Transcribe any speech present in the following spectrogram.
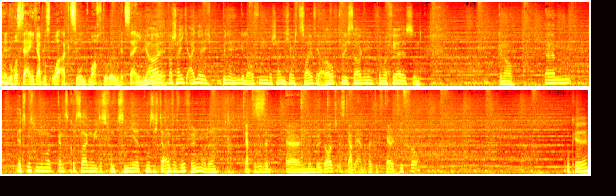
Nee, du hast ja eigentlich auch bloß eine Aktion gemacht, oder? Du hättest ja eigentlich Ja, nur- wahrscheinlich eine. Ich bin ja hingelaufen. Wahrscheinlich habe ich zwei verbraucht, würde ich sagen, wenn man fair ist und genau. Ähm, jetzt muss man nur mal ganz kurz sagen, wie das funktioniert. Muss ich da einfach würfeln oder? Ich glaube, das ist ein äh, Nimble Dodge, ist glaube ich einfach ein Dexterity Throw. Okay.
